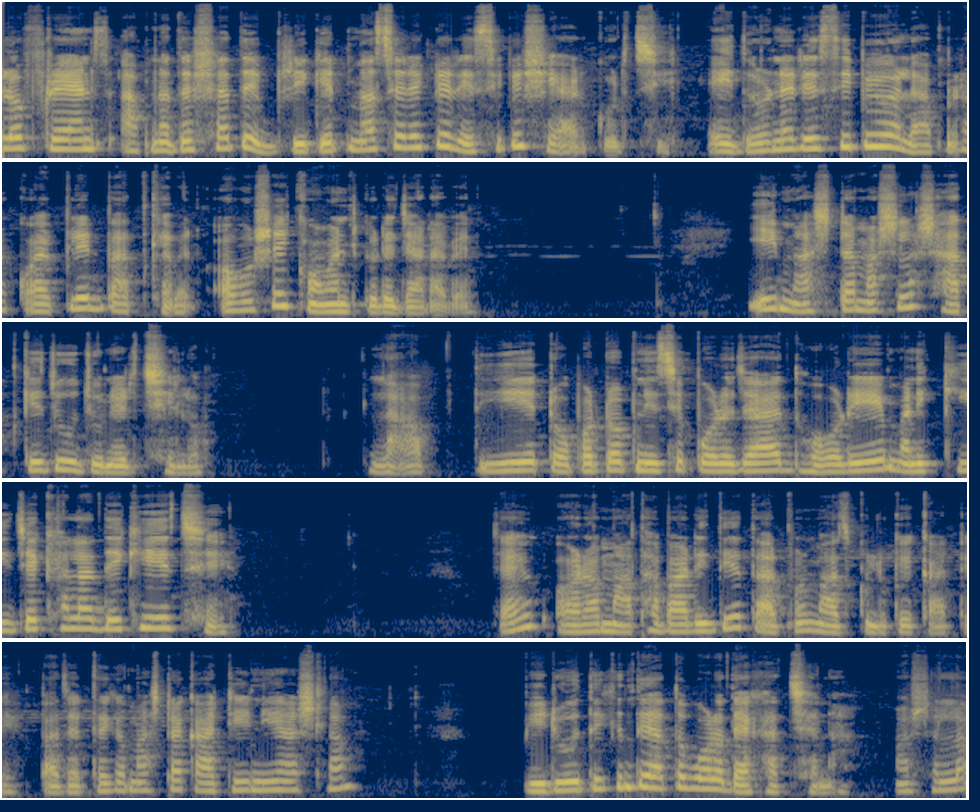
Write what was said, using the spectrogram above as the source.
হ্যালো ফ্রেন্ডস, আপনাদের সাথে ব্রিগেড মাছের একটা রেসিপি শেয়ার করছি। এই ধরনের রেসিপি হলে আপনারা কয় প্লেট ভাত খাবেন অবশ্যই কমেন্ট করে জানাবেন। এই মাছটা মশলা সাত কেজি ওজনের ছিল। লাভ দিয়ে টপাটপ নিচে পড়ে যায়, ধরে মানে কী যে খেলা দেখিয়েছে। যাই হোক, ওরা মাথা বাড়ি দিয়ে তারপর মাছগুলোকে কাটে। বাজার থেকে মাছটা কাটিয়ে নিয়ে আসলাম। ভিডিওতে কিন্তু এত বড় দেখাচ্ছে না। মশাল্লা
